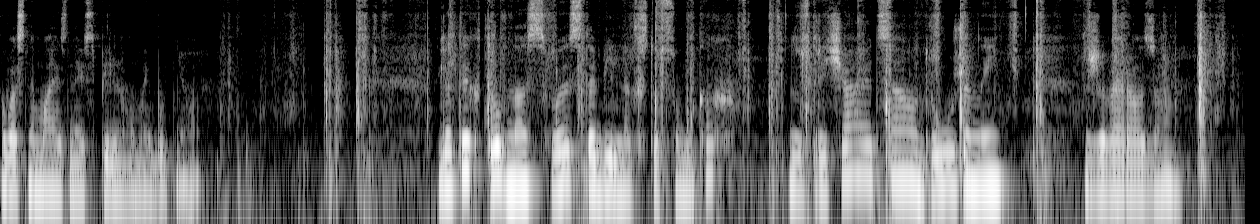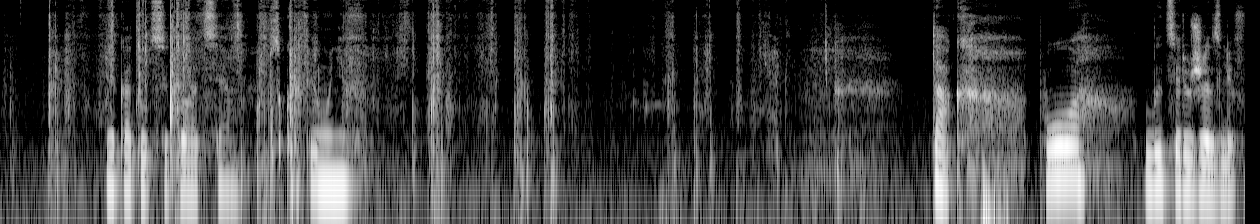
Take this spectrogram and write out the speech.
у вас немає з нею спільного майбутнього. Для тих, хто в нас в стабільних стосунках зустрічається, одружений, живе разом. Яка тут ситуація скорпіонів? Так, по лицарю жезлів.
